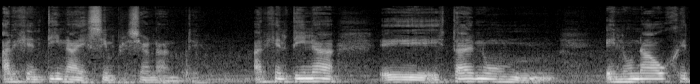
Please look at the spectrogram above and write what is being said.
Argentina es impresionante. Argentina eh, está en un, en un auge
